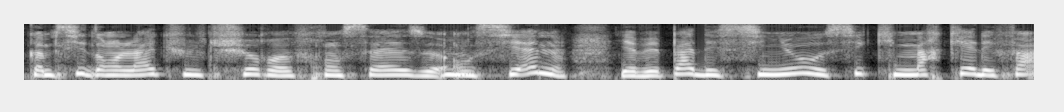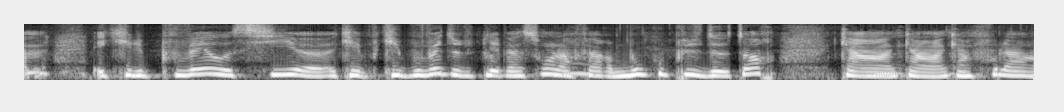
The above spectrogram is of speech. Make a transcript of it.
comme si dans la culture euh, française mm. ancienne, il n'y avait pas des signaux aussi qui marquaient les femmes et qui pouvaient aussi, euh, qui, pouvaient de toutes les façons leur faire beaucoup plus de tort qu'un mm. foulard.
